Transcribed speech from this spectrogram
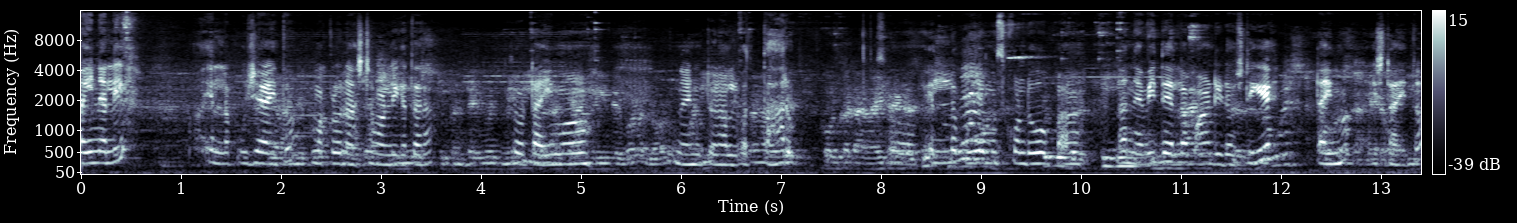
ಫೈನಲಿ ಎಲ್ಲ ಪೂಜೆ ಆಯಿತು. ಮಕ್ಕಳು ನಾಷ್ಟ ಮಾಡ್ಲಿಕ್ಕತ್ತಾರ ಸೊ ಟೈಮು ಎಂಟು ನಲ್ವತ್ತಾರು ಎಲ್ಲ ಪೂಜೆ ಮುಗಿಸ್ಕೊಂಡು ನಾನು ನೈವೇದ್ಯ ಎಲ್ಲ ಮಾಡಿಡೋಷ್ಟಿಗೆ ಟೈಮು ಇಷ್ಟ ಆಯಿತು.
